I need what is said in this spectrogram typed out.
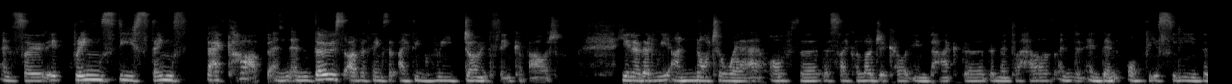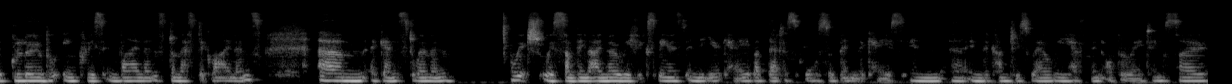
And so it brings these things back up. And and those are the things that I think we don't think about you know that we are not aware of the, the psychological impact the, the mental health and, and then obviously the global increase in violence domestic violence um, against women which was something that I know we've experienced in the UK, but that has also been the case in uh, in the countries where we have been operating. So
